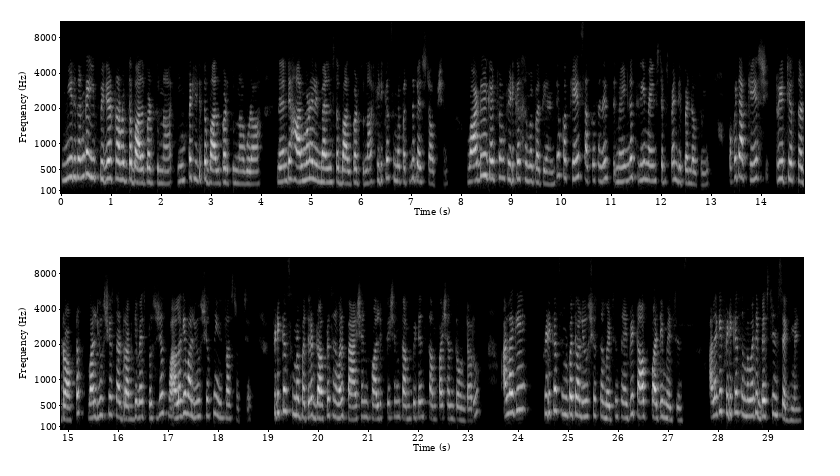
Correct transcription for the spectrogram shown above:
మీరు కనుక ఈ పీరియడ్ ప్రాబ్లమ్తో బాధపడుతున్నా ఇన్ఫెర్టిలిటీతో బాధపడుతున్నా కూడా లేదంటే హార్మోనల్ ఇంబ్యాలెన్స్తో బాధపడుతున్నా Fiticus Homeopathy the best option what do you get from Fiticus Homeopathy అంటే ఒక కేస్ సక్సెస్ అనేది మెయిన్గా త్రీ మెయిన్ స్టెప్స్ పైన డిపెండ్ అవుతుంది. ఒకటి ఆ కేస్ ట్రీట్ చేస్తున్న డాక్టర్ వాళ్ళు యూస్ చేస్తున్న డ్రగ్ డివైస్ ప్రొసీజర్స్ అలాగే వాళ్ళు యూస్ చేస్తున్న ఇన్ఫ్రాస్ట్రక్చర్ ఫిడికస్ హోమియోపతిలో డాక్టర్స్ అనే వాళ్ళు ప్యాషన్ క్వాలిఫికేషన్ కంపిటెన్స్ కంపాషన్తో ఉంటారు. అలాగే ఫిడికల్స్ హోమియోపతి వాళ్ళు యూస్ చేస్తున్న మెడిసిన్స్ అనేవి టాప్ క్వాలిటీ మెడిసిన్స్ అలాగే Fiticus Homeopathy best in segment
